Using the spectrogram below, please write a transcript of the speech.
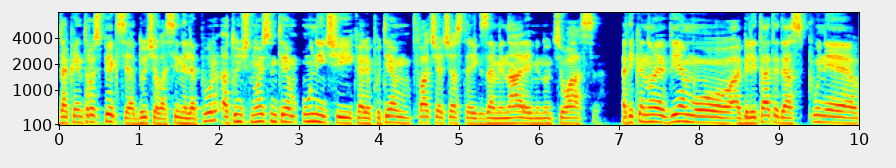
Dacă introspecția duce la sinele pur, atunci noi suntem unicii care putem face această examinare minuțioasă Adică noi avem o abilitate de a spune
